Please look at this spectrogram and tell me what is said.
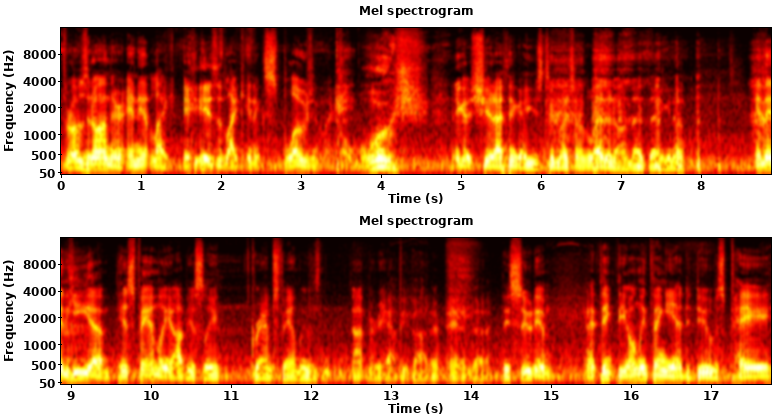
throws it on there, and it like it is like an explosion, like a whoosh. He goes, "Shit, I think I used too much unleaded on that thing," you know. And then he, uh, his family, obviously, Gram's family was not very happy about it, and uh, they sued him. And I think the only thing he had to do was pay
